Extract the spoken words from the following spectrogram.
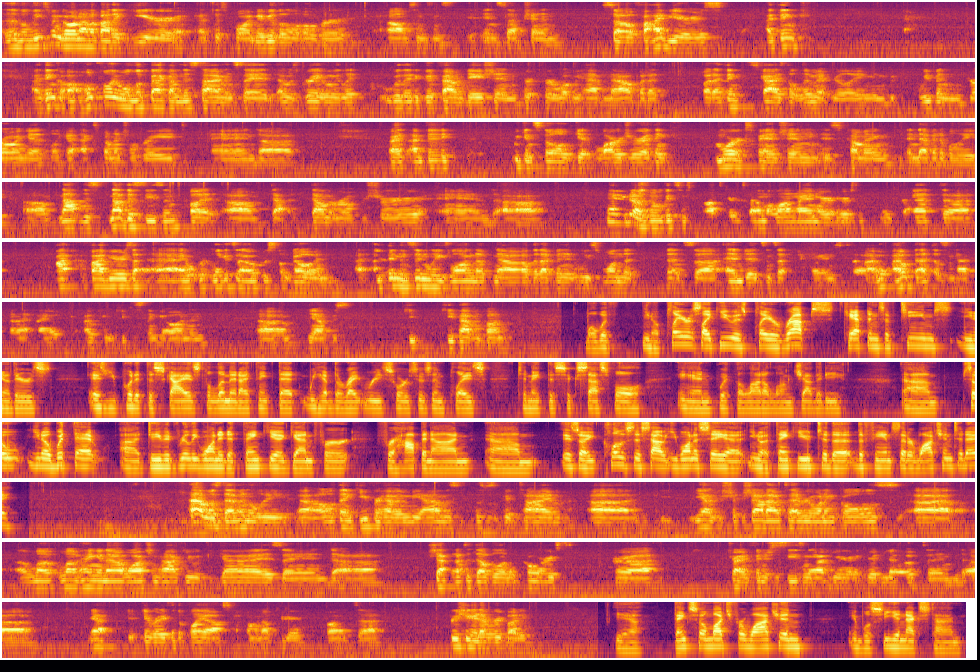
The league's been going on about a year at this point, maybe a little over um, since inception. So five years. I think I think uh, hopefully we'll look back on this time and say that was great when we laid, we laid a good foundation for, for what we have now. But I, but I think the sky's the limit, really. I mean, we, have been growing at like an exponential rate, and uh, I, I think we can still get larger. I think more expansion is coming inevitably. Um, not this not this season, but um, down the road for sure. And uh, yeah, who knows? We'll get some sponsors down the line or, or something like that. Uh, five, five years, I, I, like I said, I hope we're still going. I, have been in sim leagues long enough now that I've been in at least one that that's uh, ended since I've joined. So I I hope that doesn't happen. I, I, hope I hope we can keep this thing going and um, know just keep keep having fun. Well, with you know players like you as player reps, captains of teams, you know there's as you put it, the sky is the limit. I think that we have the right resources in place to make this successful and with a lot of longevity. Um, so you know, with that, uh, David, really wanted to thank you again for for hopping on. Um, as I close this out, you want to say a you know a thank you to the the fans that are watching today. That was definitely. Uh, well, thank you for having me on. This this was a good time. Uh, yeah, sh- shout out to everyone in GOHLS. Uh, I love love hanging out, watching hockey with you guys, and uh, shout out to Dublin, of course, for uh, trying to finish the season out here in a good note. And uh, yeah, get, get, ready for the playoffs coming up here. But uh, appreciate everybody. Yeah. Thanks so much for watching, and we'll see you next time.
